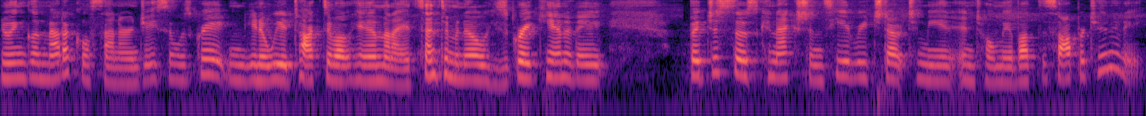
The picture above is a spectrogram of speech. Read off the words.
New England Medical Center, and Jason was great. And you know, we had talked about him, and I had sent him a note. He's a great candidate. But just those connections, he had reached out to me and, and told me about this opportunity.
